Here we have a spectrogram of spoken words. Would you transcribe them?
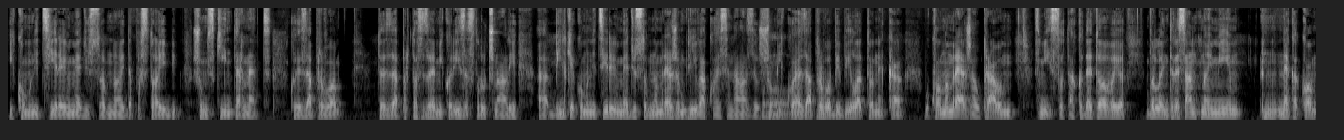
i komuniciraju međusobno i da postoji šumski internet koji je zapravo to, je zapravo, to se zove mikoriza slučno, ali a, biljke komuniciraju međusobnom mrežom gljiva koje se nalaze u šumi, oh. koja zapravo bi bila to neka bukvalno mreža u pravom smislu. Tako da je to ovaj, vrlo interesantno i mi nekako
